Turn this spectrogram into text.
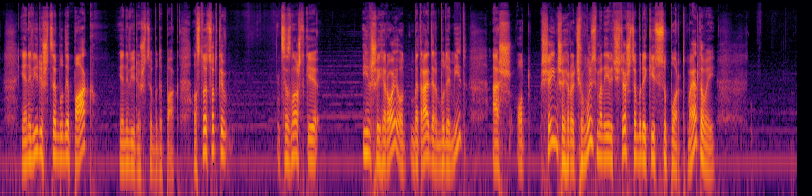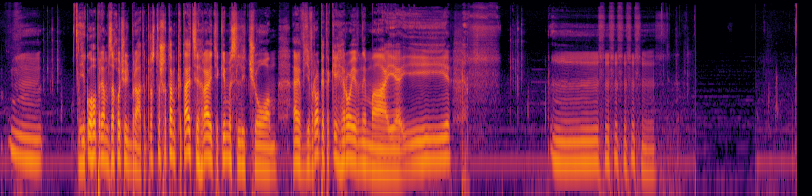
Я не вірю, що це буде пак. Я не вірю, що це буде пак. Але 100% це знову ж таки інший герой. От Бетрайдер буде мід, аж от ще інший герой. Чомусь в мене є відчуття, що це буде якийсь супорт метовий, якого прям захочуть брати. Просто що там китайці грають якимось лічом. Е, в Європі таких героїв немає. І.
